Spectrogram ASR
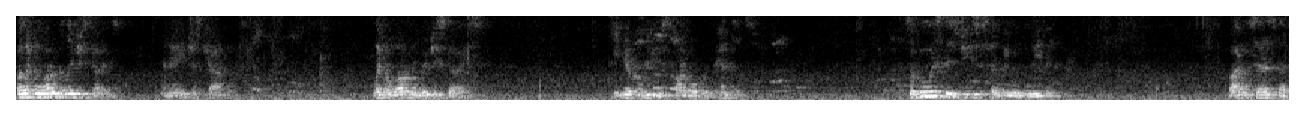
But like a lot of religious guys, and it ain't just Catholics, like a lot of religious guys, he never really was taught about repentance. So, who is this Jesus that we will believe in? The Bible says that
